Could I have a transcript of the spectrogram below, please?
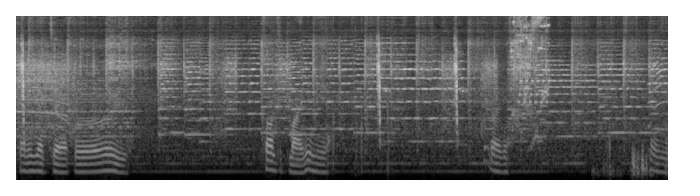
แต่แค่นี้อย่าแจกเลยซ่อนจดหมายไม่มีอะไรเนี่ยไม่มี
